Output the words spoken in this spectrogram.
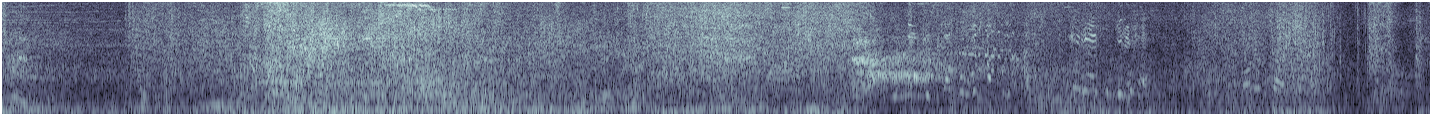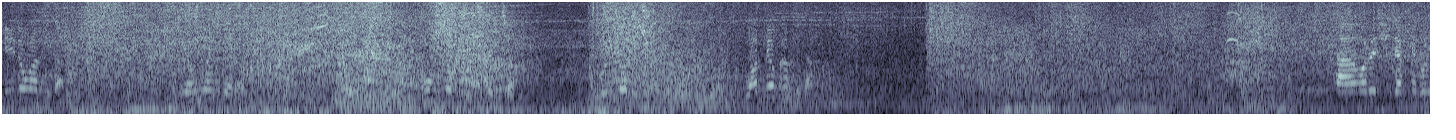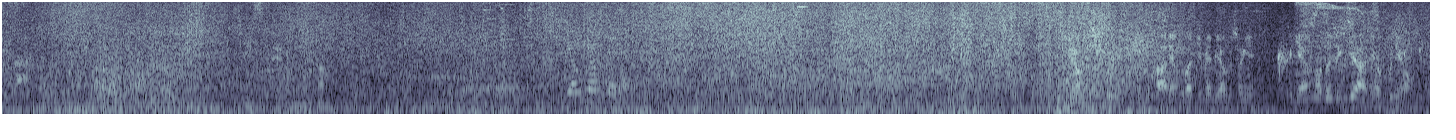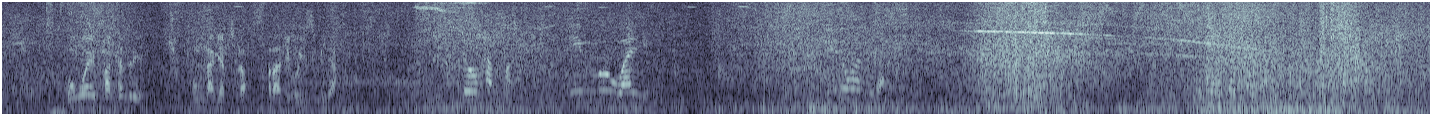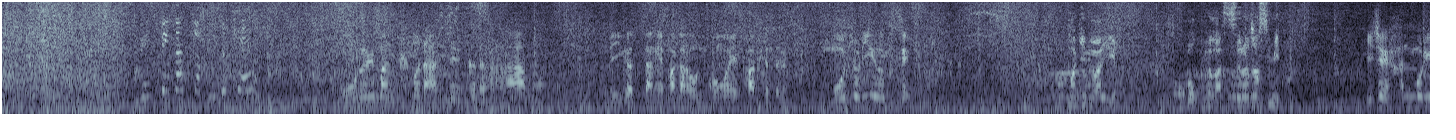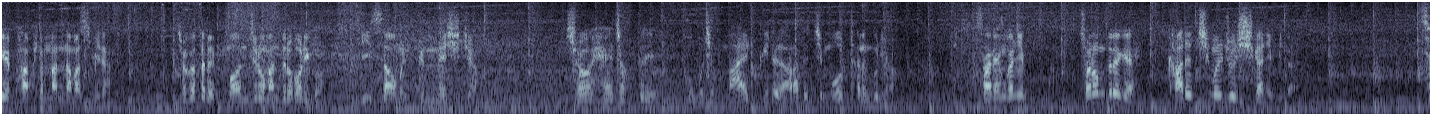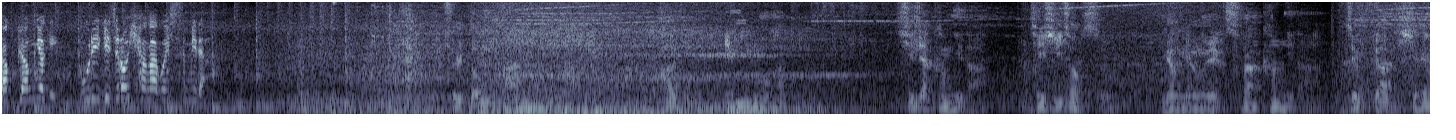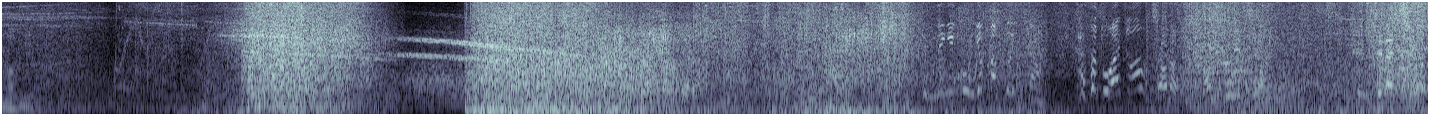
사령관님의 명성이 그냥 얻어진 게 아니었군요. 공허의 파편들이 축풍 낙엽처럼 사라지고 있습니다. 또 한 번. 임무 완료. 이동합니다. 베스핀 가스가 부족해. 오늘만큼은 안 될 거다, 아몬. 네가 땅에 박아놓은 공허의 파편들을 모조리 없애줘. 확인 완료. 목표가 쓰러졌습니다. 이제 한 무리의 파편만 남았습니다. 저것들을 먼지로 만들어버리고 이 싸움을 끝내시죠. 저 해적들이 도무지 말귀를 알아듣지 못하는군요. 사령관님, 저놈들에게 가르침을 줄 시간입니다. 적 병력이 우리 기지로 향하고 있습니다. 출동 가능합니다. 확인 임무 확인 시작합니다. 지시 접수 명령을 수락합니다. 즉각 실행합니다. 명령대로. 동맹이 공격받고 있어. 가서 도와줘. 저는 전투 위치로. 든든한 지원.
